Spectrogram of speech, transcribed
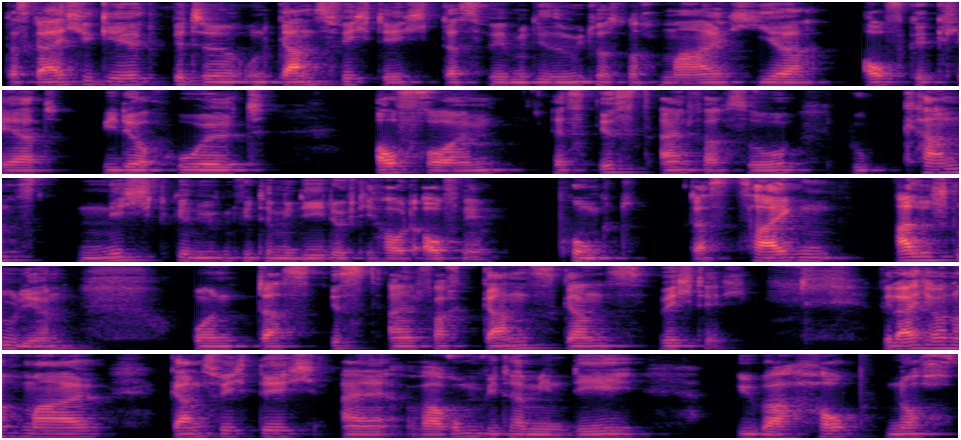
Das gleiche gilt bitte und ganz wichtig, dass wir mit diesem Mythos nochmal hier aufgeklärt, wiederholt aufräumen. Es ist einfach so, du kannst nicht genügend Vitamin D durch die Haut aufnehmen. Punkt. Das zeigen alle Studien und das ist einfach ganz, ganz wichtig. Vielleicht auch nochmal ganz wichtig, äh, warum Vitamin D überhaupt noch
